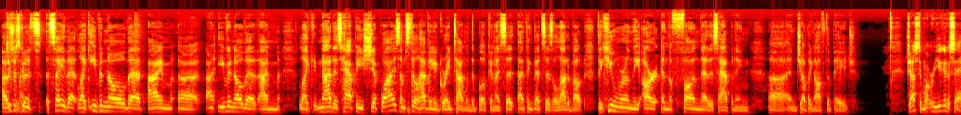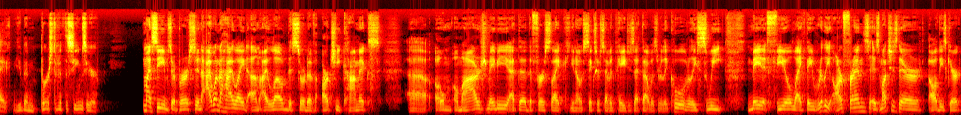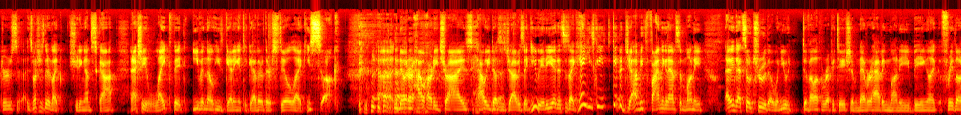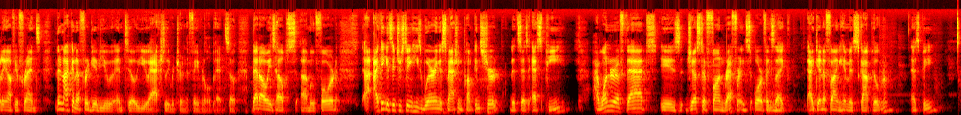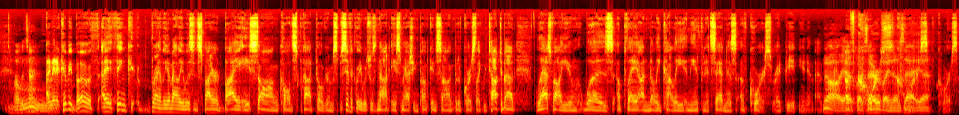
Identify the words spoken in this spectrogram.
I was just going to say that, like, even though that I'm, uh, I, even though that I'm like not as happy ship wise, I'm still having a great time with the book, and I said I think that says a lot about the humor and the art and the fun that is happening uh, and jumping off the page. Justin, what were you going to say? You've been bursting at the seams here. My seams are bursting. I want to highlight. Um, I love this sort of Archie comics uh, homage maybe at the the first like you know six or seven pages I thought was really cool, really sweet. Made it feel like they really are friends as much as they're all these characters, as much as they're like shooting on Scott. And actually like that even though he's getting it together, they're still like you suck. uh, no matter how hard he tries, how he does yeah. his job, he's like, "You idiot!" It's just like, "Hey, he's, he's getting a job. He's finally gonna have some money." I think that's so true though. When you develop a reputation of never having money, being like freeloading off your friends, they're not going to forgive you until you actually return the favor a little bit. So that always helps uh, move forward. I think it's interesting. He's wearing a Smashing Pumpkins shirt that says SP. I wonder if that is just a fun reference or if it's mm-hmm. like identifying him as Scott Pilgrim, SP all the time? I mean, it could be both. I think Brian Lee O'Malley was inspired by a song called Scott Pilgrim specifically, which was not a Smashing Pumpkin song. But of course, like we talked about, the last volume was a play on melancholy and the infinite sadness, of course, right, Pete? You knew that. Oh, yeah, of, of course. course. Everybody knows that, yeah. Of course.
